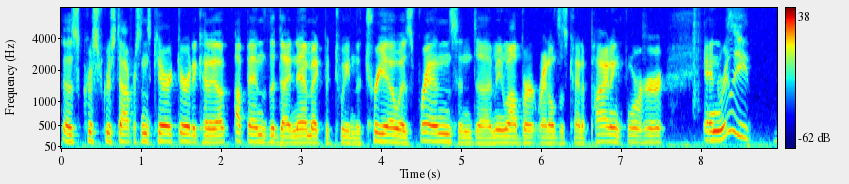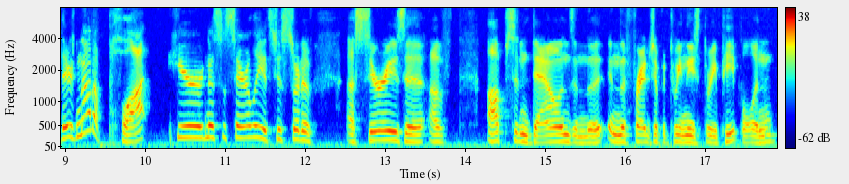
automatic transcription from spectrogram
as Kris Kristofferson's character, and it kind of upends the dynamic between the trio as friends. And uh, meanwhile, Burt Reynolds is kind of pining for her. And really, there's not a plot here necessarily. It's just sort of a series of, of ups and downs in the in the friendship between these three people, and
